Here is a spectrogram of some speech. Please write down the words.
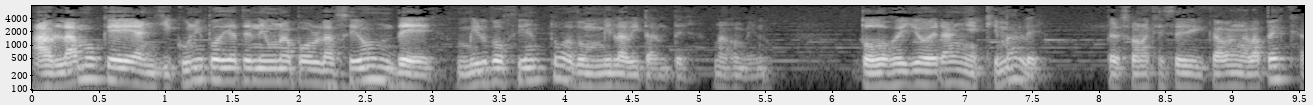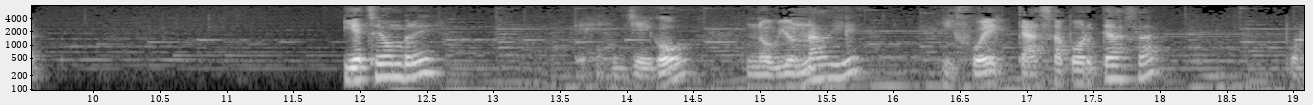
Hablamos que Anjikuni podía tener una población de 1.200 a 2.000 habitantes, más o menos todos ellos eran esquimales, personas que se dedicaban a la pesca. Y este hombre eh, llegó, no vio nadie y fue casa por casa por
